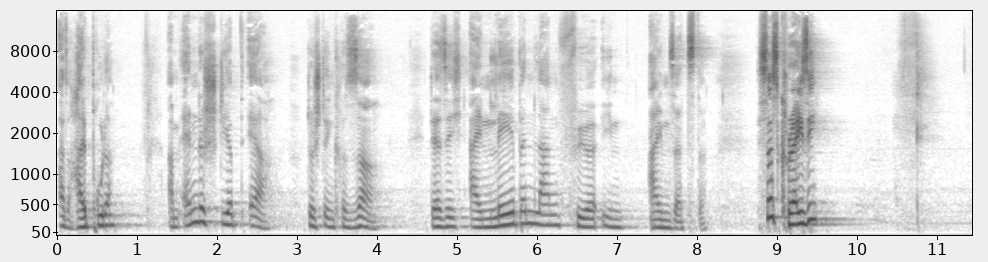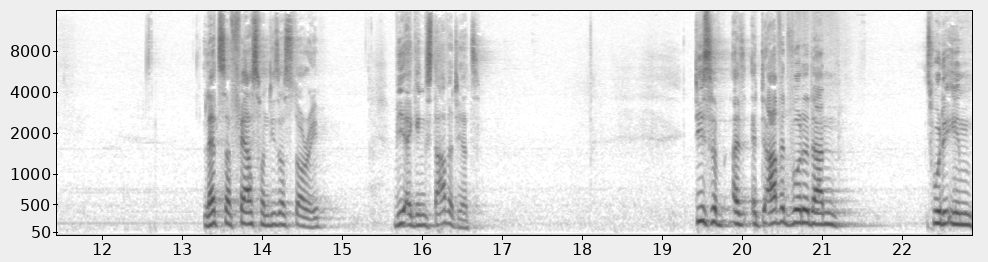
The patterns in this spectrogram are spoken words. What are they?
also Halbbruder, am Ende stirbt er durch den Cousin, der sich ein Leben lang für ihn einsetzte. Ist das crazy? Letzter Vers von dieser Story. Wie erging es David jetzt? Diese, also David wurde dann, es wurde ihm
